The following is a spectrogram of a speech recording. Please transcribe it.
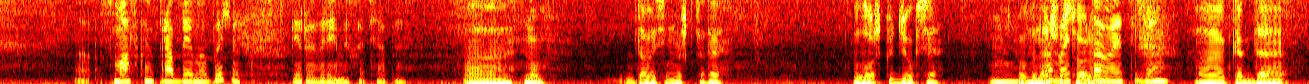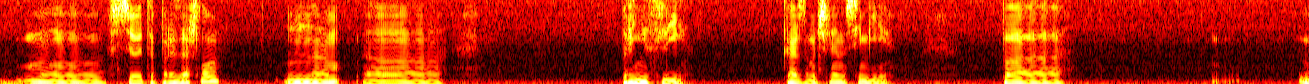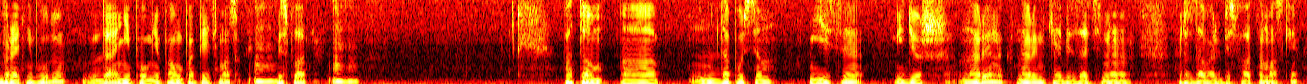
Э, С масками проблемы были в первое время хотя бы? А, ну, давайте немножко тогда ложку дегтя В нашу давайте, сторону? Давайте, да. А, Когда все это произошло, нам а, принесли каждому члену семьи по брать не буду, да, не помню, по-моему, по 5 масок Мгм. бесплатно. Мгм. Потом, а, допустим, если идешь на рынок, на рынке обязательно раздавали бесплатно маски,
